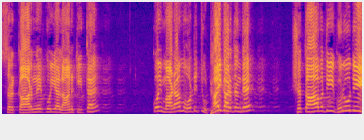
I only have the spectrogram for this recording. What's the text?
ਸਰਕਾਰ ਨੇ ਕੋਈ ਐਲਾਨ ਕੀਤਾ ਹੈ ਕੋਈ ਮਾੜਾ ਮੋਟ ਝੂਠਾ ਹੀ ਕਰ ਦਿੰਦੇ। ਸ਼ਤਾਬਦੀ ਗੁਰੂ ਦੀ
